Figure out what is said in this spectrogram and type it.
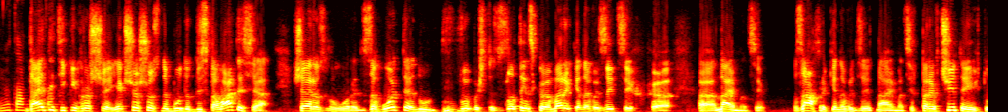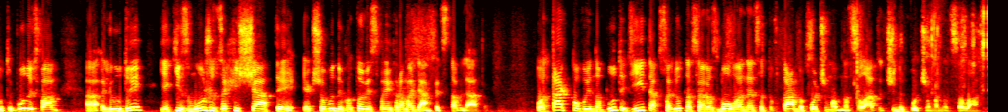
Ну так. Дайте так. тільки грошей. Якщо щось не буде діставатися, ще раз говорить, заводьте. Ну вибачте, з Латинської Америки навезіть цих е, е, найманців, з Африки навезіть найманців, перевчити їх тут, і будуть вам е, люди, які зможуть захищати, якщо ви не готові своїх громадян підставляти. От так повинно бути діяти абсолютно вся розмова, а не це туфта, ми хочемо б надсилати чи не хочемо надсилати.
